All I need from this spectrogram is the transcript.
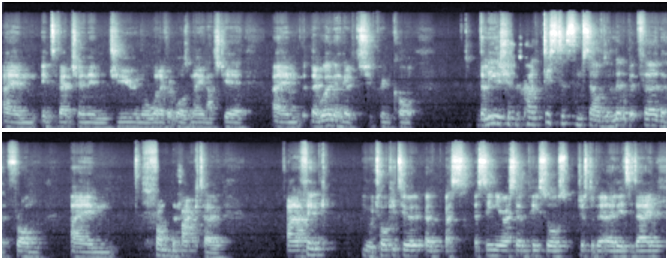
um, intervention in June or whatever it was, May last year, um, they were going to go to the Supreme Court. The leadership has kind of distanced themselves a little bit further from um, from de facto, and I think you were talking to a, a, a, senior SNP source just a bit earlier today.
